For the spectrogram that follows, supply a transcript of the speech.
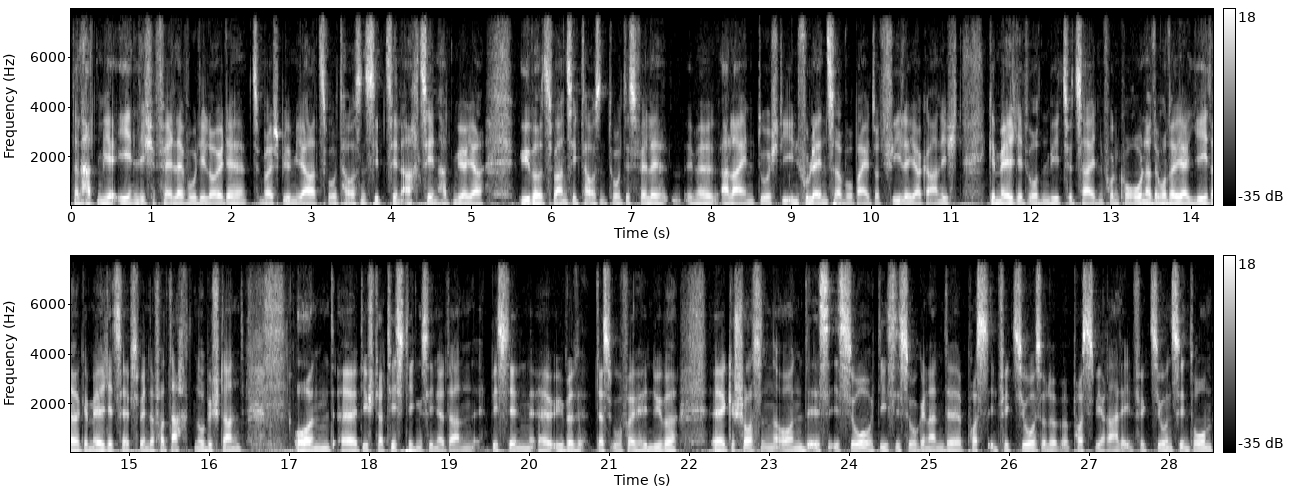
dann hatten wir ähnliche Fälle, wo die Leute, zum Beispiel im Jahr 2017, 18 hatten wir ja über 20.000 Todesfälle äh, allein durch die Influenza, wobei dort viele ja gar nicht gemeldet wurden wie zu Zeiten von Corona. Da wurde ja jeder gemeldet, selbst wenn der Verdacht nur bestand. Und äh, die Statistiken sind ja dann ein bisschen äh, über das Ufer hinüber äh, geschossen. Und es ist so, dieses sogenannte Postinfektions- oder postvirale Infektionssyndrom,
